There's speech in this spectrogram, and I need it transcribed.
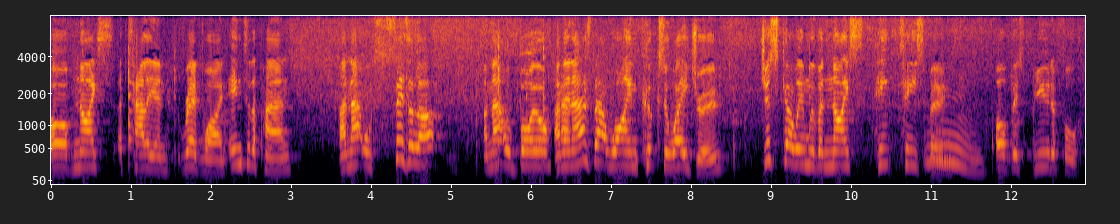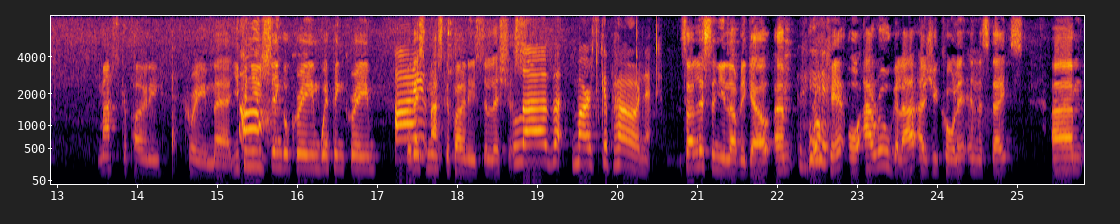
of nice Italian red wine into the pan, and that will sizzle up and that will boil. And then as that wine cooks away, Drew, just go in with a nice heaped teaspoon of this beautiful mascarpone cream there. You can use single cream, whipping cream, but this mascarpone is delicious. Love mascarpone. So listen, you lovely girl. Um, rocket, or arugula, as you call it in the States, um,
